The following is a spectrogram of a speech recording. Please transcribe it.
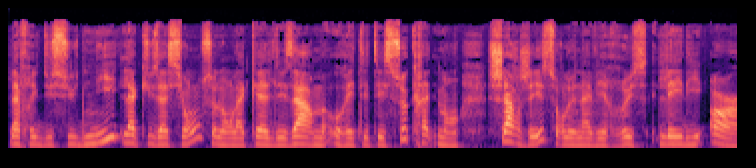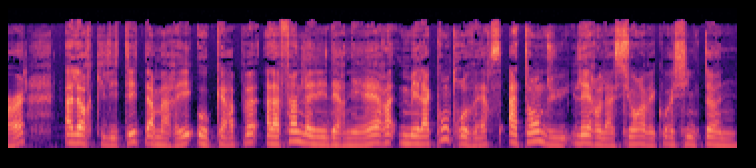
L'Afrique du Sud nie l'accusation selon laquelle des armes auraient été secrètement chargées sur le navire russe Lady R alors qu'il était amarré au Cap à la fin de l'année dernière, mais la controverse a tendu les relations avec Washington.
